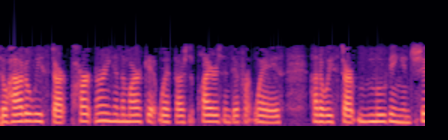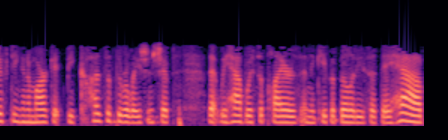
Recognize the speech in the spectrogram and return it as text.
So, how do we start partnering in the market with our suppliers in different ways? How do we start moving and shifting in a market because of the relationships that we have with suppliers and the capabilities that they have?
